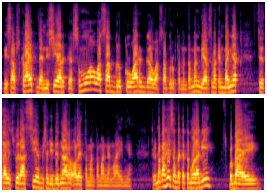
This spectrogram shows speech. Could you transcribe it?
di subscribe dan di share ke semua WhatsApp grup keluarga, WhatsApp grup teman-teman biar semakin banyak cerita inspirasi yang bisa didengar oleh teman-teman yang lainnya. Terima kasih sampai ketemu lagi. Bye bye.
